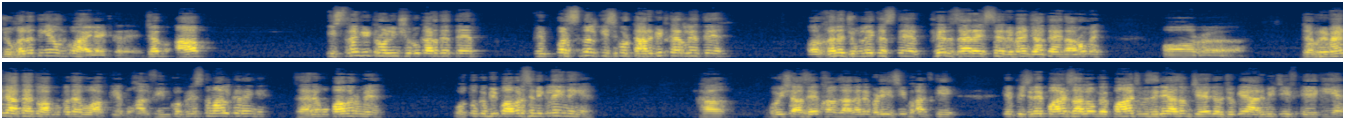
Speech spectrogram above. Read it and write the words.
جو غلطیاں ان کو ہائی لائٹ کریں۔ جب آپ اس طرح کی ٹرولنگ شروع کر دیتے ہیں، پھر پرسنل کسی کو ٹارگٹ کر لیتے ہیں اور غلط جملے کستے ہیں، پھر ظاہر اس سے ریونج آتا ہے اداروں میں۔ اور جب ریونج آتا ہے تو آپ کو پتا ہے وہ آپ کے مخالفین کو پھر استعمال کریں گے۔ ظاہر ہے وہ پاور میں ہے، وہ تو کبھی پاور سے نکلے ہی نہیں ہے ہاں وہی شاہ زیب خان زادہ نے بڑی اسی بات کی کہ پچھلے پانچ سالوں میں پانچ وزیر اعظم چینج ہو چکے ہیں آرمی چیف ایک ہی ہے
